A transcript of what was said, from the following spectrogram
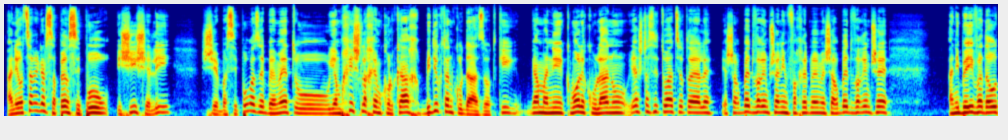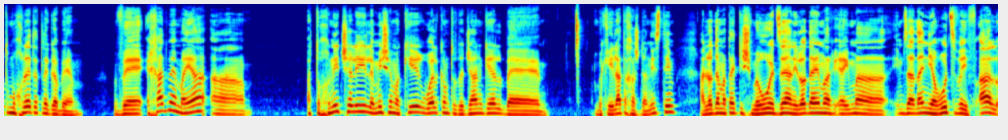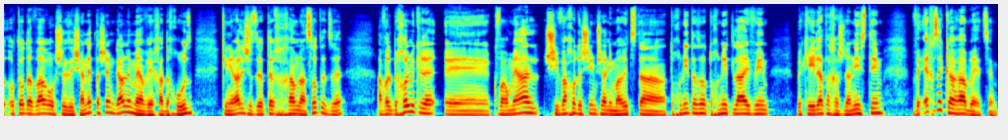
אני רוצה רגע לספר סיפור אישי שלי, שבסיפור הזה באמת הוא ימחיש לכם כל כך בדיוק את הנקודה הזאת. כי גם אני, כמו לכולנו, יש את הסיטואציות האלה. יש הרבה דברים שאני מפחד מהם, יש הרבה דברים שאני באי ודאות מוחלטת לגביהם. ואחד מהם היה התוכנית שלי, למי שמכיר, Welcome to the Jungle בקהילת החשדניסטים. אני לא יודע מתי תשמעו את זה, אני לא יודע אם, אם, אם זה עדיין ירוץ ויפעל אותו דבר, או שזה ישנה את השם גם ל-101 אחוז, כי נראה לי שזה יותר חכם לעשות את זה. אבל בכל מקרה, אה, כבר מעל שבעה חודשים שאני מריץ את התוכנית הזאת, תוכנית לייבים בקהילת החשדניסטים, ואיך זה קרה בעצם?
